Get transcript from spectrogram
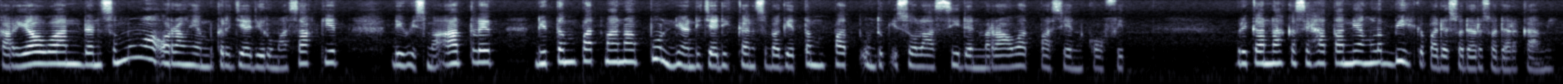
karyawan, dan semua orang yang bekerja di rumah sakit, di wisma atlet, di tempat mana pun yang dijadikan sebagai tempat untuk isolasi dan merawat pasien COVID. Berikanlah kesehatan yang lebih kepada saudara-saudara kami.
